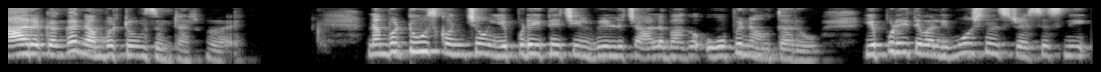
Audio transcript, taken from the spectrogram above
ఆ రకంగా నంబర్ టూస్ ఉంటారు. నంబర్ టూస్ కొంచెం ఎప్పుడైతే వీళ్ళు చాలా బాగా ఓపెన్ అవుతారో ఎప్పుడైతే వాళ్ళు ఇమోషనల్ స్ట్రెస్సెస్ని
